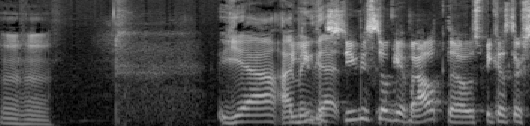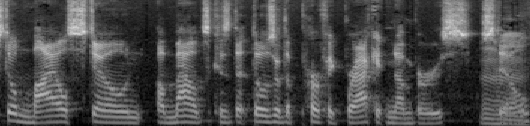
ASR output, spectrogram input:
Mm-hmm. Yeah, I But mean you can, that. you can still give out those because they're still milestone amounts because th- those are the perfect bracket numbers Mm-hmm. still.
